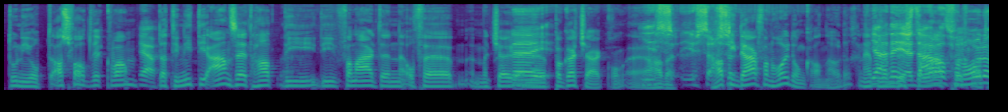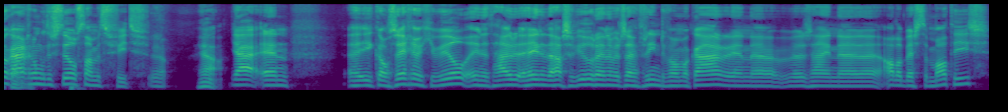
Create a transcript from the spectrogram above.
toen hij op het asfalt weer kwam, Ja. dat hij niet die aanzet had die, die Van Aert en, of eh Mathieu en Nee. Pogacar kon, Je- hadden. je Had hij daar Van Hooijdonk al nodig? En hebben Ja, nee, dus ja, daar had Van Hooydonk eigenlijk moeten stilstaan met zijn fiets. komen? Ja. Ja, en eh, je kan zeggen wat je wil. In het hedendaagse wielrennen, we zijn vrienden van elkaar. En eh, we zijn eh allerbeste matties.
